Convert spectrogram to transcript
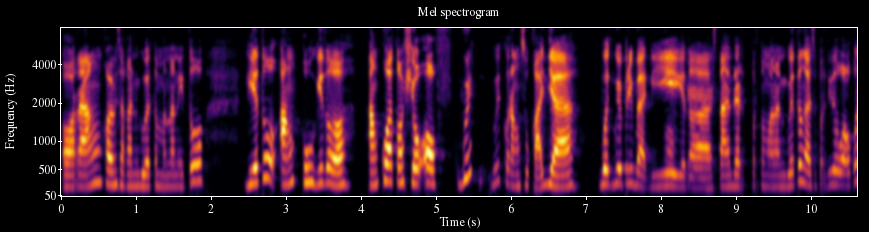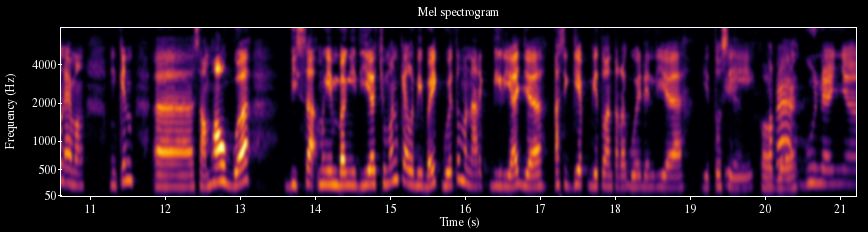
orang kalau misalkan gue temenan itu dia tuh angkuh gitu loh. Angkuh atau show off. Gue gue kurang suka aja buat gue pribadi Oke. gitu standar pertemanan gue tuh nggak seperti itu. Walaupun emang mungkin eh somehow gue bisa mengimbangi dia. Cuman kayak lebih baik gue tuh menarik diri aja. Kasih gap gitu antara gue dan dia. Gitu Iya. sih kalau gue. gunanya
